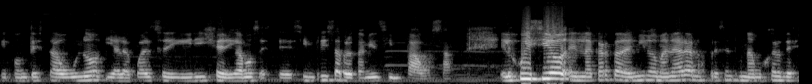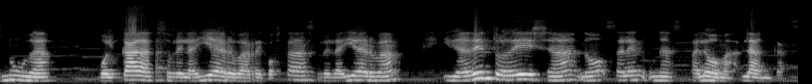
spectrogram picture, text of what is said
que contesta uno y a la cual se dirige, digamos, este, sin prisa, pero también sin pausa. El juicio en la carta de Milo Manara nos presenta una mujer desnuda, volcada sobre la hierba, recostada sobre la hierba, y de adentro de ella ¿no? salen unas palomas blancas.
